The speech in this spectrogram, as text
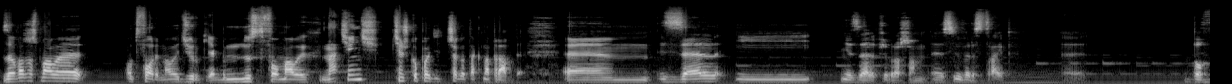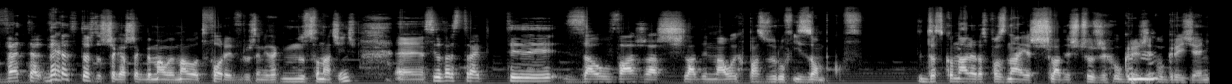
zauważasz małe otwory, małe dziurki, jakby mnóstwo małych nacięć. Ciężko powiedzieć, czego tak naprawdę. Um, Zel i... nie Zel, przepraszam, Silver Stripe bo Vettel, Vettel ty też dostrzegasz jakby małe, małe otwory w różnych, tak mnóstwo nacięć. E, Silver Stripe, ty zauważasz ślady małych pazurów i ząbków. Ty doskonale rozpoznajesz ślady szczurzych ugryzi, mm. ugryzień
